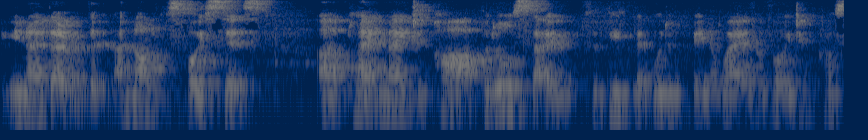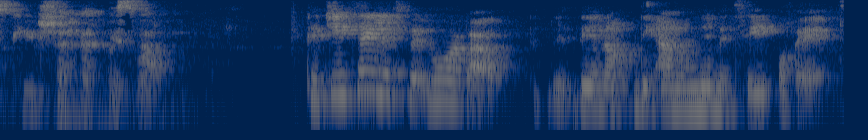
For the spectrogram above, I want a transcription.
you know, the anonymous voices uh, play a major part, but also for people it would have been a way of avoiding prosecution as well. Could you say a little bit more about the, the, the anonymity of it?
